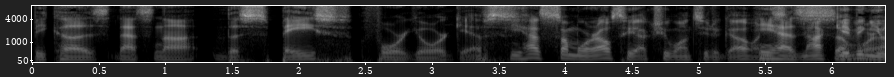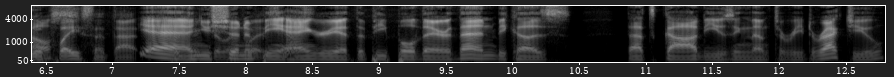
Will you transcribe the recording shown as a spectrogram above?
because that's not the space for your gifts. He has somewhere else he actually wants you to go. And he has not giving you else. a place at that. Yeah, and you shouldn't place, be yes. angry at the people there then because that's God using them to redirect you.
